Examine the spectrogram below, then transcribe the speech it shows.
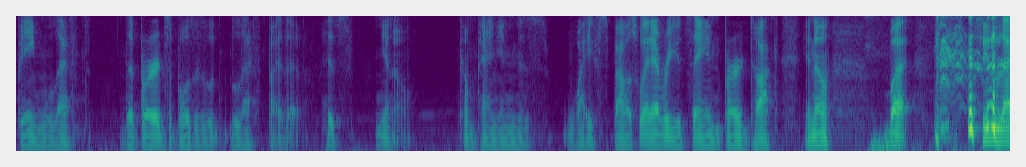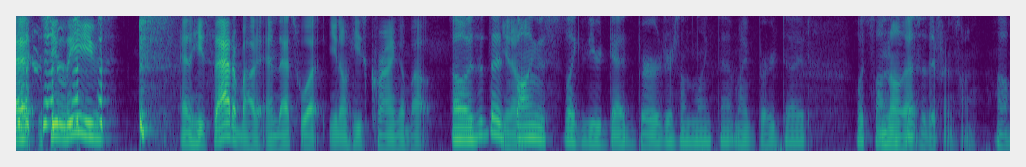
being left the bird supposedly left by the his you know companion his wife spouse whatever you'd say in bird talk you know but she le- she leaves and he's sad about it and that's what you know he's crying about Oh, is it that You know. song that's like your dead bird or something like that? My bird died. What song? no that's that? a different song Oh,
